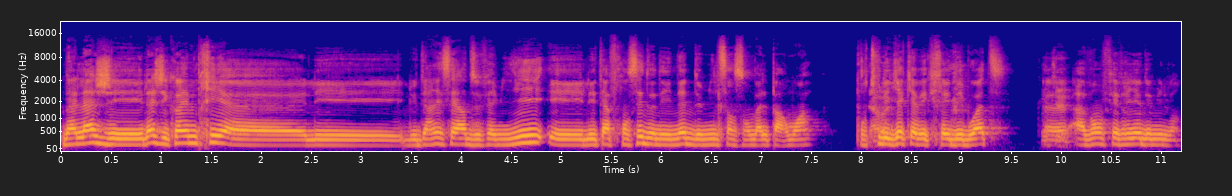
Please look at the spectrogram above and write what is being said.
Bah là j'ai là j'ai quand même pris euh, les le dernier salaire de The Family et l'État français donnait une aide de 1500 balles par mois pour Ah tous ouais. les gars qui avaient créé des boîtes euh, avant février 2020.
